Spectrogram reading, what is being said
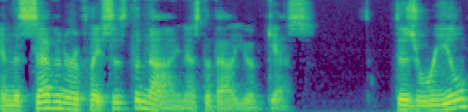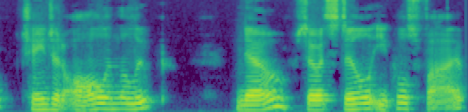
and the 7 replaces the 9 as the value of guess. Does real change at all in the loop? No, so it still equals 5,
